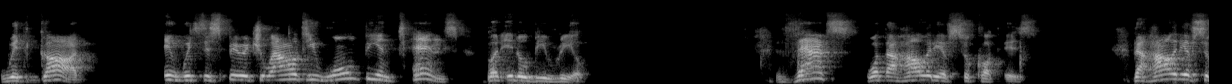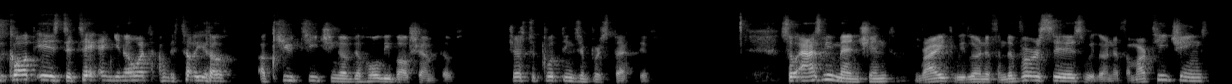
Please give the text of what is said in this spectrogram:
with God, in which the spirituality won't be intense, but it'll be real. That's what the holiday of Sukkot is. The holiday of Sukkot is to take, and you know what? I'm going to tell you a, a cute teaching of the Holy Baal Shem Tov just to put things in perspective. So, as we mentioned, right, we learn it from the verses, we learn it from our teachings,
